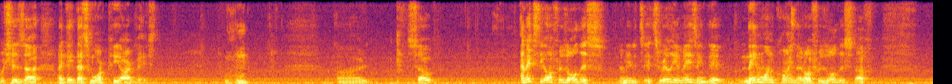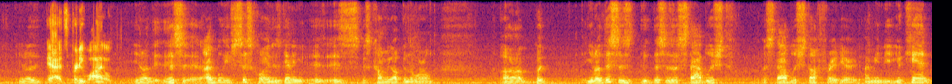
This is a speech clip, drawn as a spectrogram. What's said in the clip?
Which is uh, I think that's more PR based. Mm-hmm. Uh, so NXT offers all this. I mean, it's it's really amazing. They, name one coin that offers all this stuff. You know, Yeah, it's pretty wild. you know this i believe syscoin is getting is, is is coming up in the world uh, but you know this is this is established established stuff right here i mean you, you can't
